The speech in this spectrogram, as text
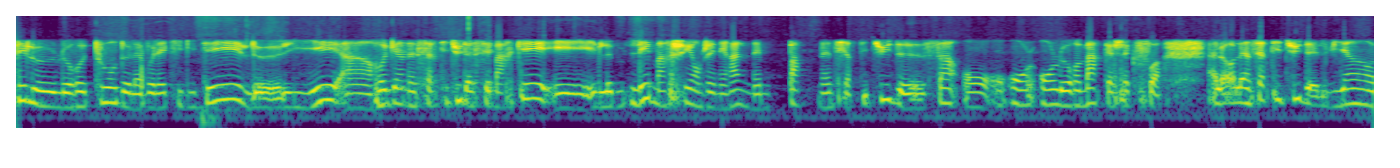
c'est le, retour de la volatilité lié à un regain d'incertitude assez marqué et les marchés en général n'aiment pas l'incertitude. Ça, on, le remarque à chaque fois. Alors l'incertitude, elle vient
